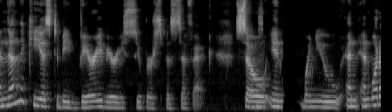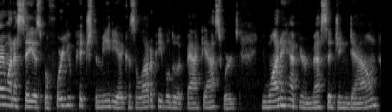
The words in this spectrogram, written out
And then the key is to be very, very super specific. So in when you and and what I want to say is before you pitch the media, because a lot of people do it back asswards, you want to have your messaging down.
